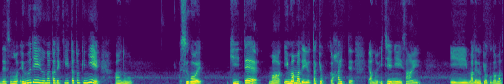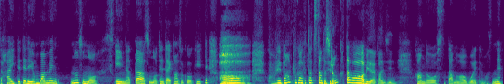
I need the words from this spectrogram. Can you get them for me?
でその MD の中で聞いた時にあのすごい聞いて、まあ、今まで言った曲が入ってあの1位2位3位までの曲がまず入っててで4番目のその好きになったその天体観測を聞いてああこれバンプが歌ってたんだ知らんかったわみたいな感じに感動してたのは覚えてますね。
